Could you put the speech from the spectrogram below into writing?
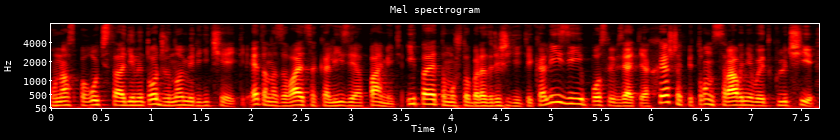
у нас получится один и тот же номер ячейки. Это называется коллизия памяти. И поэтому, чтобы разрешить эти коллизии, после взятия хэша Python сравнивает ключи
